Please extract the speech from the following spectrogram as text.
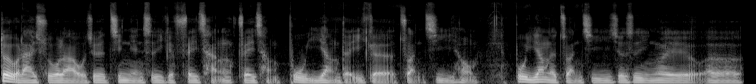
对我来说啦，我觉得今年是一个非常非常不一样的一个转机哈，不一样的转机，就是因为呃，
